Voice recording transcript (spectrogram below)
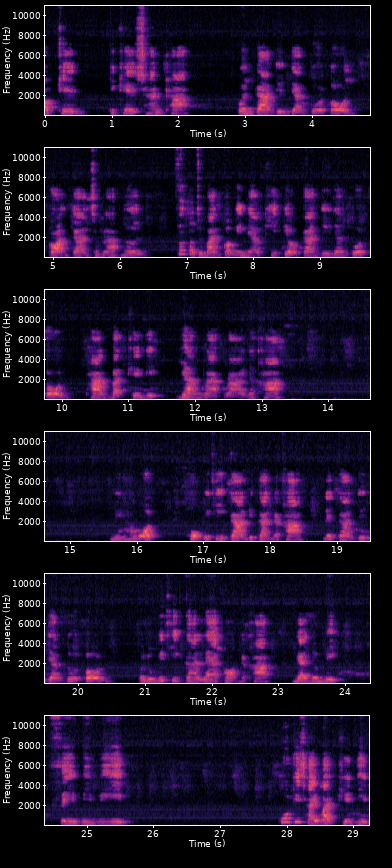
authentication ค่ะเป็นการยืนยันตัวตนก่อนการชำระเงิน ซึ่งปัจจุบันก็มีแนวคิดเกี่ยวกับการยืนยันตัวตน ผ่านบัตรเครดิตอย่างหลากหลายนะคะ มีทั้งหมด 6 วิธีการด้วยกันนะคะ ในการยืนยันตัวตน มาดูวิธีการแรกก่อนนะคะ Dynamic CVV ผู้ที่ใช้บัตรเครดิต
